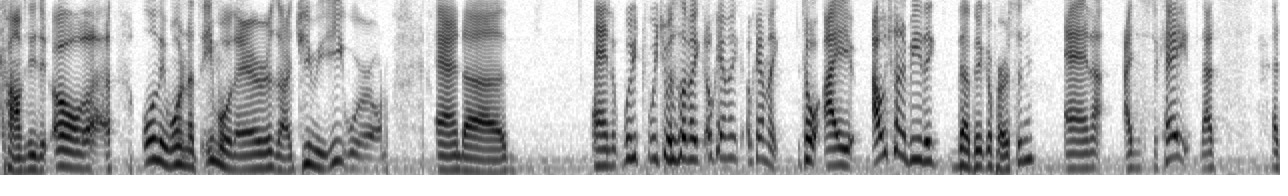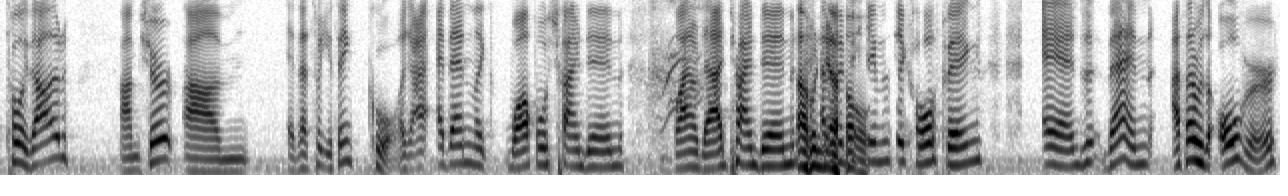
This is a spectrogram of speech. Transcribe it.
comes, he's like, "Oh, uh, only one that's emo there is uh, Jimmy Eat World," and uh, and which which was like, okay, I'm like, okay, I'm like, so I I was trying to be the the bigger person, and I just okay, that's that's totally valid. I'm sure. Um, if that's what you think, cool. Like I, and then like Waffles chimed in, Vinyl Dad chimed in. Oh, and then it became this like whole thing, and then I thought it was over,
